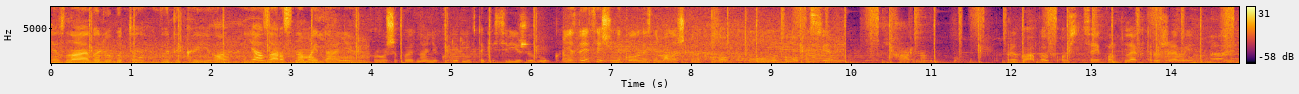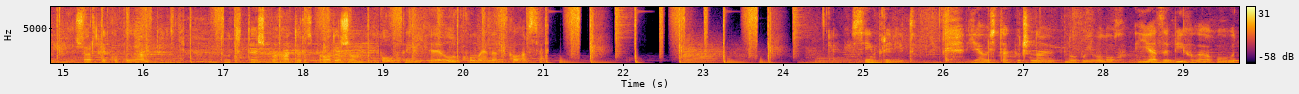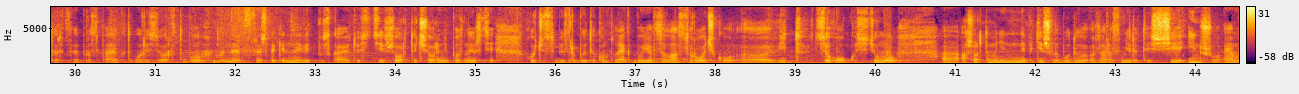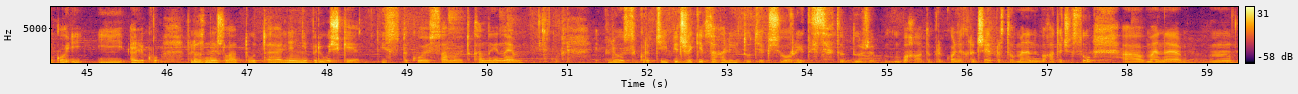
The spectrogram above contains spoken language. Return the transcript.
Я знаю, ви любите види Києва. Я зараз на Майдані. Хороше поєднання кольорів, такий свіжий лук. Мені здається, я ще ніколи не знімала шипинг влог у голописі. Гарно. Привабив ось цей комплект рожевий. Шорти купила. Тут теж багато розпродажу. Повний е, лук у мене склався. Всім привіт! Я ось так починаю новий влог. Я забігла у ТРЦ проспект у Резервд, бо мене все ж таки не відпускають ось ці шорти чорні по знижці. Хочу собі зробити комплект, бо я взяла сорочку е, від цього костюму, е, а шорти мені не підійшли. Буду зараз міряти ще іншу М-ку і, і L-ку. Плюс знайшла тут е, ляні брючки із такої самої тканини. Плюс круті піджаки. Взагалі, тут, якщо ритися, тут дуже багато прикольних речей. Просто в мене небагато часу. В мене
